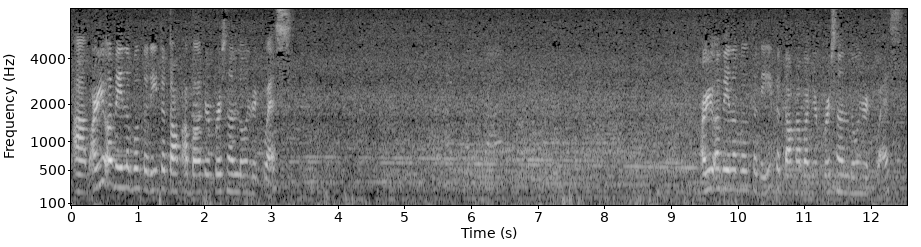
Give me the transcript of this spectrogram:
um, are you available today to talk about your personal loan request? Are you available today to talk about your personal loan request?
